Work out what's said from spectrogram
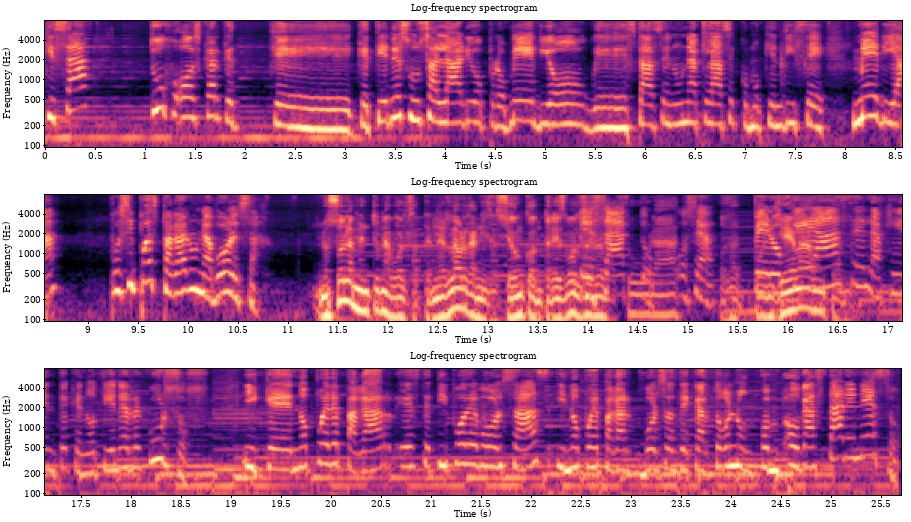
quizá tú, Oscar, que, que, que tienes un salario promedio, eh, estás en una clase como quien dice media, pues sí puedes pagar una bolsa. No solamente una bolsa, tener la organización con tres bolsas Exacto. de basura. o sea, o sea, pero ¿qué hace la gente que no tiene recursos y que no puede pagar este tipo de bolsas y no puede pagar bolsas de cartón o, gastar en eso?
